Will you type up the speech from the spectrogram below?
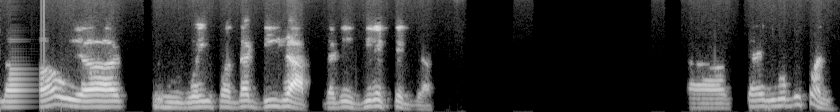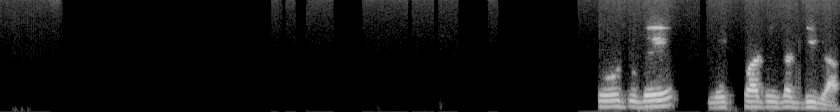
Now we are going for the D graph that is directed graph. Uh, can I remove this one? So today, next part is the D graph.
